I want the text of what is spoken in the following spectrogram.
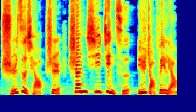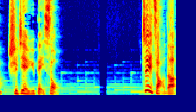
十字桥是山西晋祠鱼沼飞梁，始建于北宋。最早的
